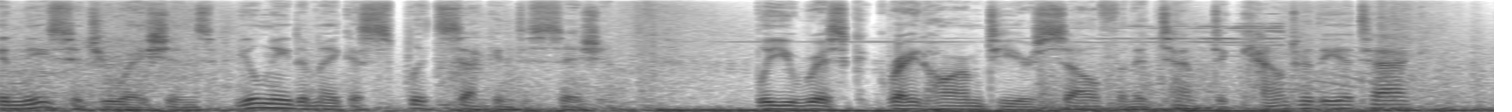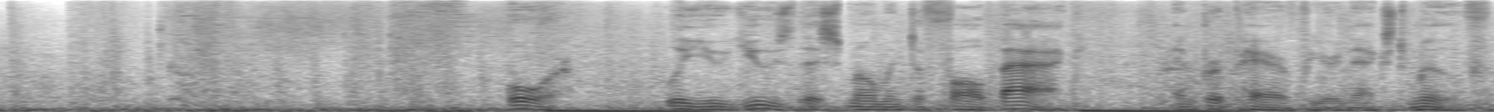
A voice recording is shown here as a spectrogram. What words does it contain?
In these situations, you'll need to make a split-second decision. Will you risk great harm to yourself and attempt to counter the attack? Or will you use this moment to fall back and prepare for your next move?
